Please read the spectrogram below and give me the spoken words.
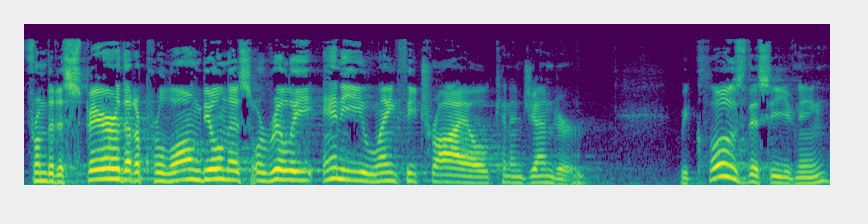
from the despair that a prolonged illness or really any lengthy trial can engender. We close this evening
